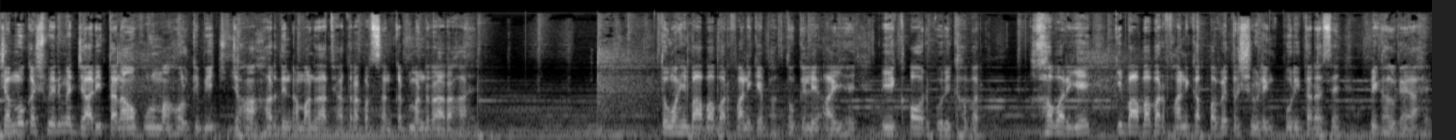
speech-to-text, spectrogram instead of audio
जम्मू कश्मीर में जारी तनावपूर्ण माहौल के बीच जहाँ हर दिन अमरनाथ यात्रा पर संकट मंडरा रहा है तो वहीं बाबा बर्फानी के भक्तों के लिए आई है एक और बुरी खबर। खबर ये कि बाबा बर्फानी का पवित्र शिवलिंग पूरी तरह से पिघल गया है।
